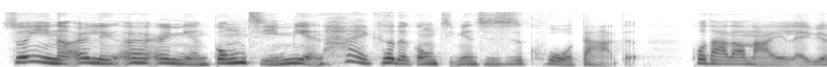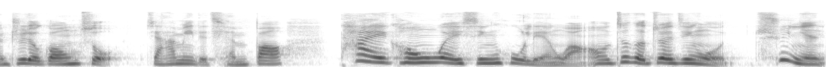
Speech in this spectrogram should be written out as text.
所以呢，二零二二年攻击面骇客的攻击面其实是扩大的。扩大到哪里嘞？远距的工作、加密的钱包、太空卫星互联网哦。这个最近我去年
